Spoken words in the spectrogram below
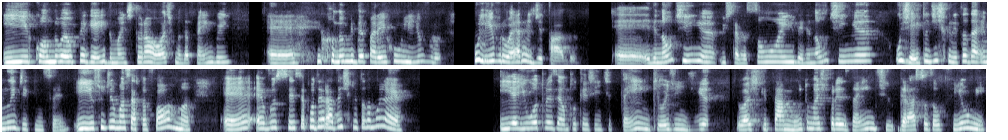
E quando eu peguei de uma editora ótima, da Penguin, é, e quando eu me deparei com o livro, o livro era editado. É, ele não tinha os travessões, ele não tinha o jeito de escrita da Emily Dickinson. E isso, de uma certa forma, é, é você se apoderar da escrita da mulher. E aí, o outro exemplo que a gente tem, que hoje em dia eu acho que está muito mais presente, graças ao filme,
